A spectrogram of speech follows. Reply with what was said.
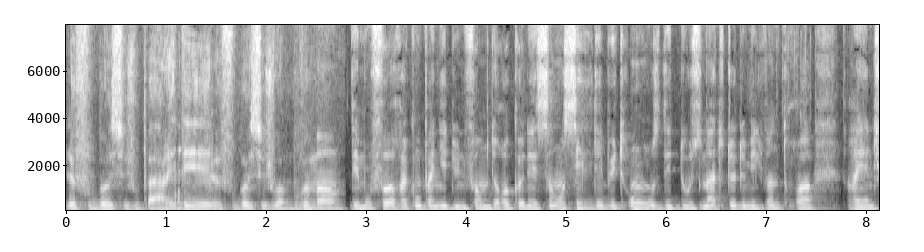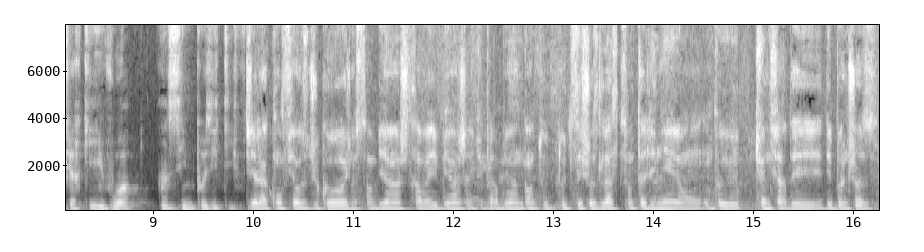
Le football se joue pas arrêté, le football se joue en mouvement. Des mots forts accompagnés d'une forme de reconnaissance. Il débute 11 des 12 matchs de 2023. Ryan Cherki y voit un signe positif. J'ai la confiance du coach, je me sens bien, je travaille bien, je récupère bien. Quand tout- toutes ces choses-là sont alignées, on, on peut que ne faire des, des bonnes choses.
